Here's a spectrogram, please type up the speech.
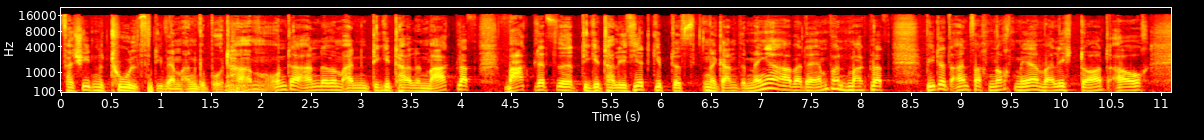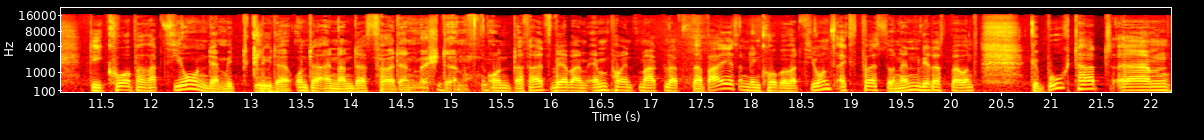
verschiedene Tools, die wir im Angebot haben. Unter anderem einen digitalen Marktplatz. Marktplätze digitalisiert gibt es eine ganze Menge, aber der M-Point-Marktplatz bietet einfach noch mehr, weil ich dort auch die Kooperation der Mitglieder untereinander fördern möchte. Und das heißt, wer beim M-Point-Marktplatz dabei ist und den Kooperationsexpress, so nennen wir das bei uns, gebucht hat, ähm,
